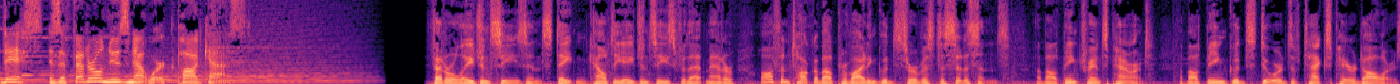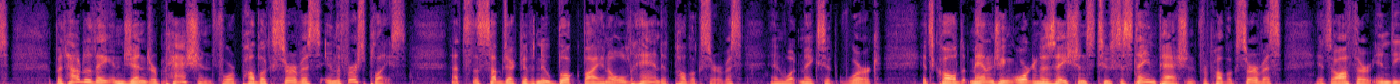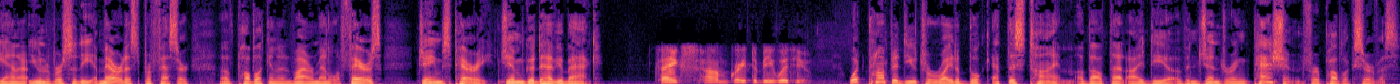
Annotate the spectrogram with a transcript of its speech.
This is a Federal News Network podcast. Federal agencies and state and county agencies, for that matter, often talk about providing good service to citizens, about being transparent, about being good stewards of taxpayer dollars. But how do they engender passion for public service in the first place? That's the subject of a new book by an old hand at public service and what makes it work. It's called Managing Organizations to Sustain Passion for Public Service. Its author, Indiana University Emeritus Professor of Public and Environmental Affairs, James Perry. Jim, good to have you back. Thanks, Tom. Great to be with you. What prompted you to write a book at this time about that idea of engendering passion for public service?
